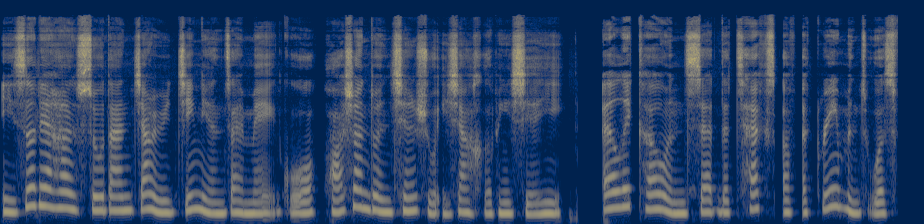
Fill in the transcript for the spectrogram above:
以色列和苏丹将于今年在美国华盛顿签署一项和平协议。Eli Cohen said the text of agreement was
